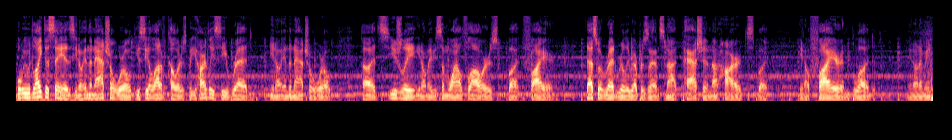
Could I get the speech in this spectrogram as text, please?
What we would like to say is, you know, in the natural world, you see a lot of colors, but you hardly see red, you know, in the natural world. Uh, it's usually, you know, maybe some wildflowers, but fire. That's what red really represents, not passion, not hearts, but, you know, fire and blood. You know what I mean?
